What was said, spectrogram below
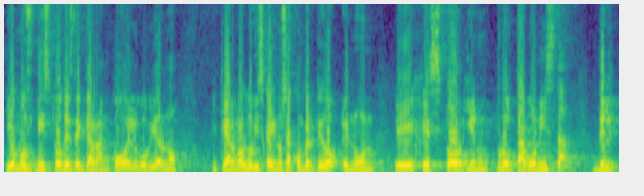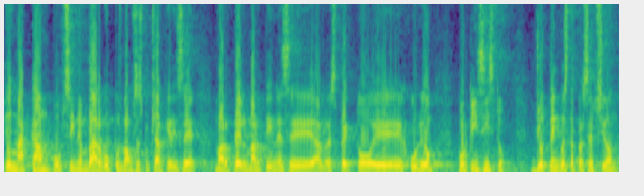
y hemos visto desde que arrancó el gobierno que Arnoldo Vizcaíno se ha convertido en un eh, gestor y en un protagonista del tema campo. Sin embargo, pues vamos a escuchar qué dice Martel Martínez eh, al respecto, eh, Julio, porque insisto, yo tengo esta percepción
